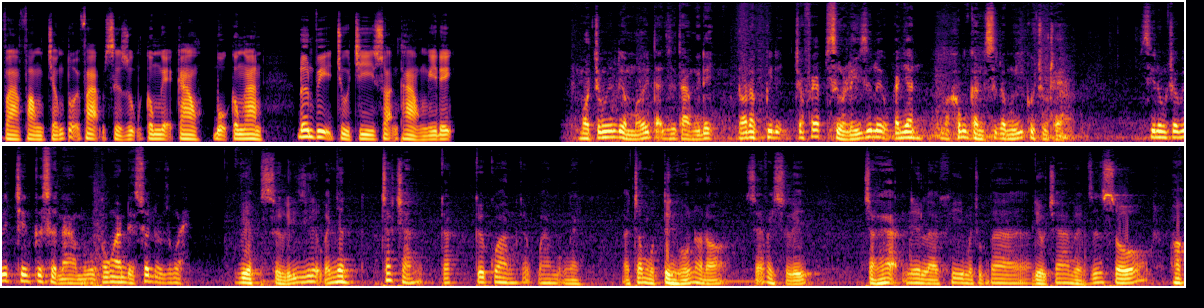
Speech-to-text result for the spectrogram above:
và Phòng chống tội phạm sử dụng công nghệ cao, Bộ Công an, đơn vị chủ trì soạn thảo nghị định. Một trong những điểm mới tại dự thảo nghị định đó là quy định cho phép xử lý dữ liệu cá nhân mà không cần sự đồng ý của chủ thể. Xin ông cho biết trên cơ sở nào mà Bộ Công an đề xuất nội dung này? Việc xử lý dữ liệu cá nhân chắc chắn các cơ quan, các ban bộ ngành ở trong một tình huống nào đó sẽ phải xử lý. Chẳng hạn như là khi mà chúng ta điều tra về dân số hoặc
